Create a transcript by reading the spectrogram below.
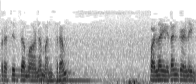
பிரசித்தமான மந்திரம் பல இடங்களில்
